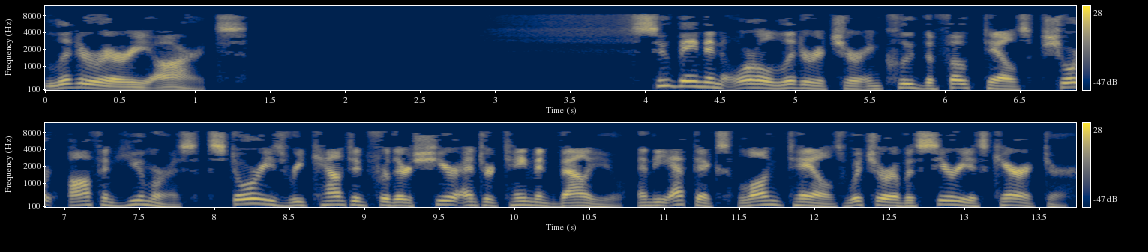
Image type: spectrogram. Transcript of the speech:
Literary arts Subanen oral literature include the folktales, short, often humorous, stories recounted for their sheer entertainment value, and the epics, long tales which are of a serious character.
